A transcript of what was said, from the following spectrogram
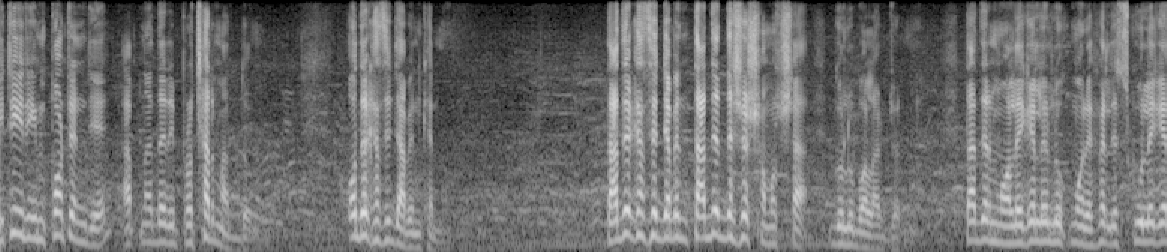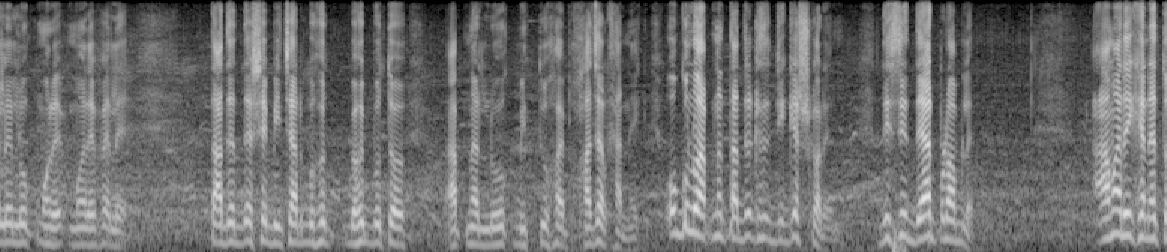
it is important যে আপনাদের এই প্রচার মাধ্যম ওদের কাছে যাবেন কেন? তাদের কাছে যাবেন তাদের দেশের সমস্যাগুলো বলার জন্য। তাদের মলে গেলে লোক মরে ফেলে স্কুলে গেলে লোক মরে মরে ফেলে। তাদের দেশে বিচার বহির্ভূত আপনার লোক মৃত্যু হয় হাজার খানেক। ওগুলো আপনার তাদের কাছে জিজ্ঞেস করেন। দিস ইজ দেয়ার প্রবলেম আমার এখানে তো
